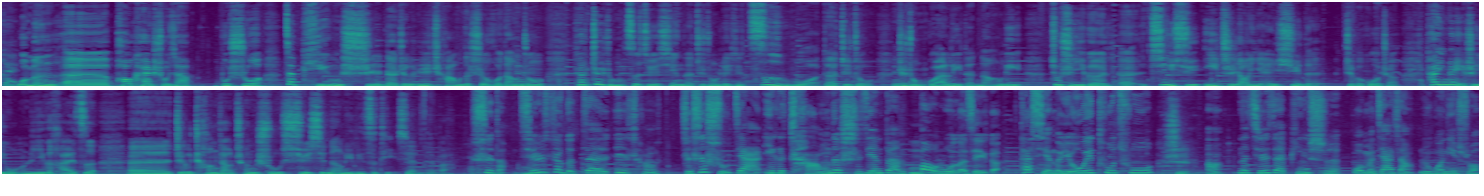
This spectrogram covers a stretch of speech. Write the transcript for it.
的，我们呃抛开暑假不说，在平时的这个日常的生活当中，像这种自觉性的这种类型，自我的这种这种管理的能力，就是一个呃继续一直要延续的。这个过程，它应该也是我们的一个孩子，呃，这个成长成熟、学习能力的一次体现，对吧？是的，其实这个在日常只是暑假一个长的时间段暴露了这个，它显得尤为突出。是，啊、那其实，在平时我们家长，如果你说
